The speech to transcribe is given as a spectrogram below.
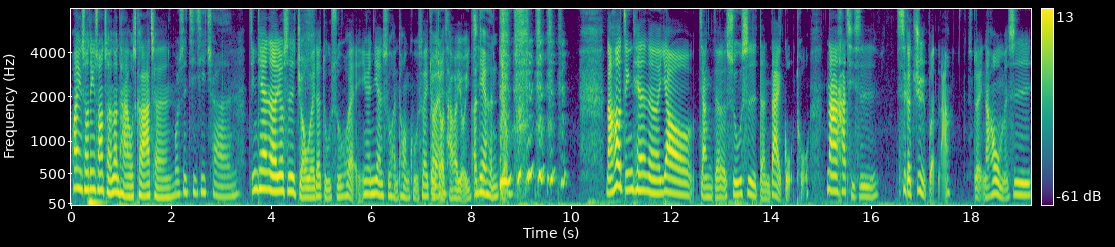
欢迎收听双城论坛，我是克拉城，我是七七城。今天呢，又是久违的读书会，因为念书很痛苦，所以久久才会有一集。念很久。然后今天呢，要讲的书是《等待果陀》，那它其实是个剧本啦。对，然后我们是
